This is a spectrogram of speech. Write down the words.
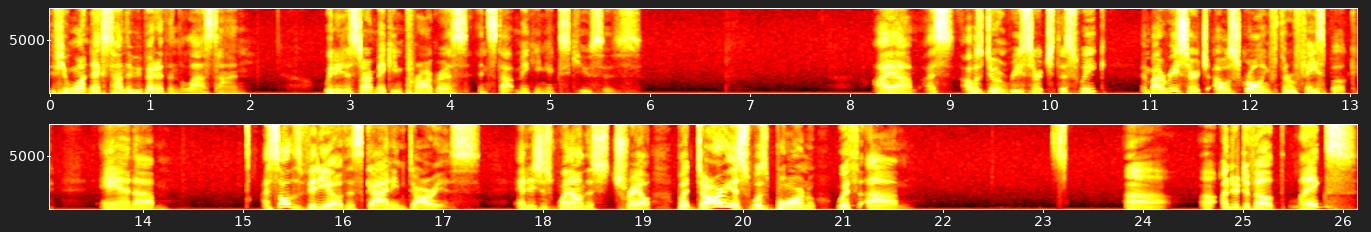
If you want next time to be better than the last time, we need to start making progress and stop making excuses. I, um, I, I was doing research this week, and by research, I was scrolling through Facebook, and um, I saw this video of this guy named Darius and it just went on this trail. But Darius was born with um, uh, uh, underdeveloped legs,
